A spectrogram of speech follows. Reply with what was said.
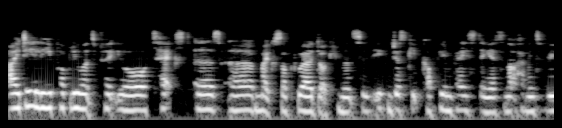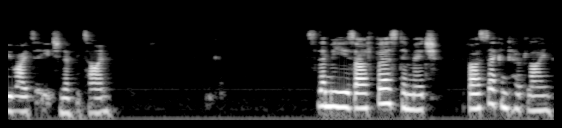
ideally you probably want to put your text as a Microsoft Word document so that you can just keep copy and pasting it and not having to rewrite it each and every time. So then we use our first image with our second headline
